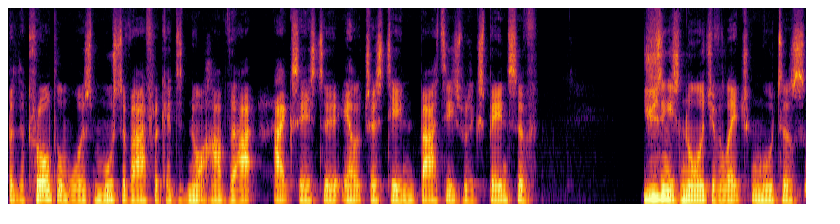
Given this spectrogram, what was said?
But the problem was most of Africa did not have that access to electricity, and batteries were expensive. Using his knowledge of electric motors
